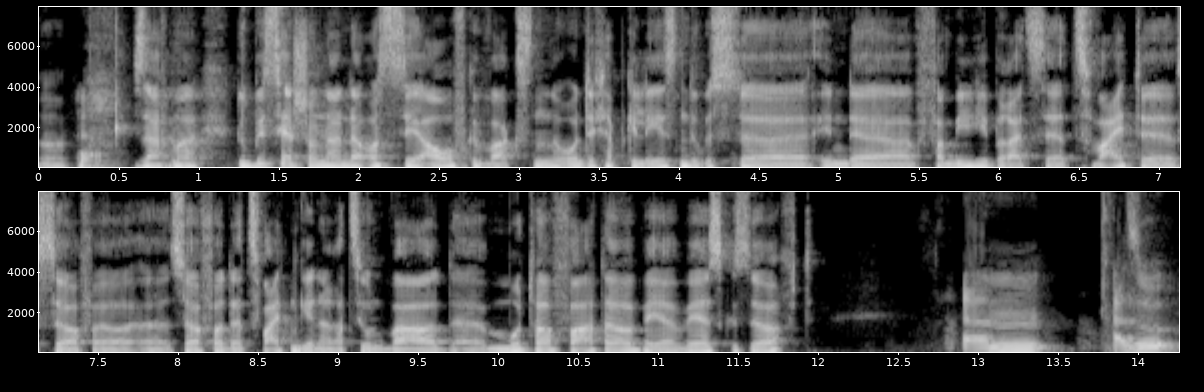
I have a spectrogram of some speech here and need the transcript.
Ja. Ja. Sag mal, du bist ja schon an der Ostsee aufgewachsen und ich habe gelesen, du bist äh, in der Familie bereits der zweite Surfer, äh, Surfer der zweiten Generation. War äh, Mutter, Vater, wer, wer ist gesurft? Ähm, also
